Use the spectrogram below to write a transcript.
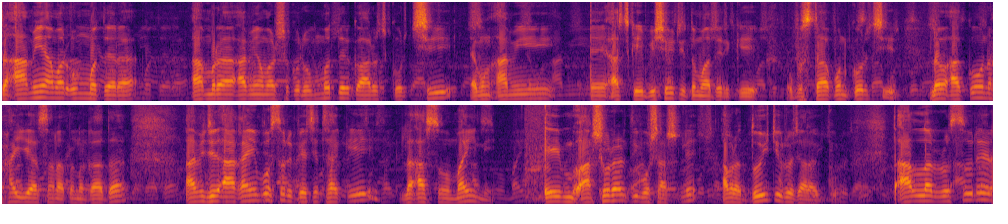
তো আমি, আমার উম্মতেরা আমরা, আমি আমার সকল উম্মতদেরকে আরজ করছি এবং আমি আজকে এই বিষয়টি তোমাদেরকে উপস্থাপন করছি। লো আকুন হাইয়া সনাতন গাদা। আমি যদি আগামী বছর বেঁচে থাকি, লা আসমাইনি এই আশুরার দিবস আসলে আমরা দুইটি রোজা রাখব। তা আল্লাহর রসুলের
